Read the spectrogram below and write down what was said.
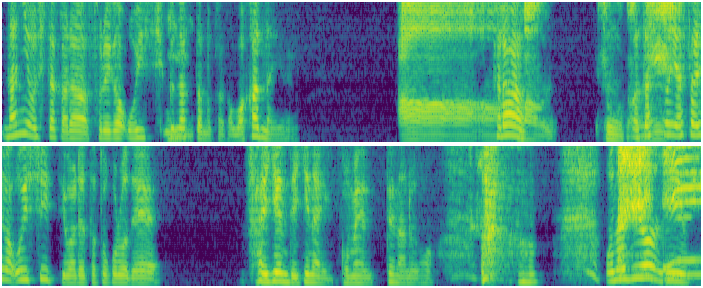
何をしたからそれが美味しくなったのかが分かんないのよ。ああ、からまあ、そうだね。私の野菜が美味しいって言われたところで、再現できない、ごめんってなるの。同じように、えー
